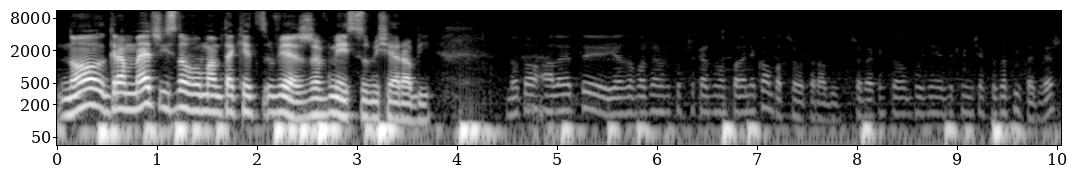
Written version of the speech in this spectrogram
No, gram mecz i znowu mam takie, wiesz, że w miejscu mi się robi. No to, ale ty, ja zauważyłem, że to przy każdym odpaleniu kompa trzeba to robić. Trzeba jakoś to później wykminić, jak to zapisać, wiesz?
